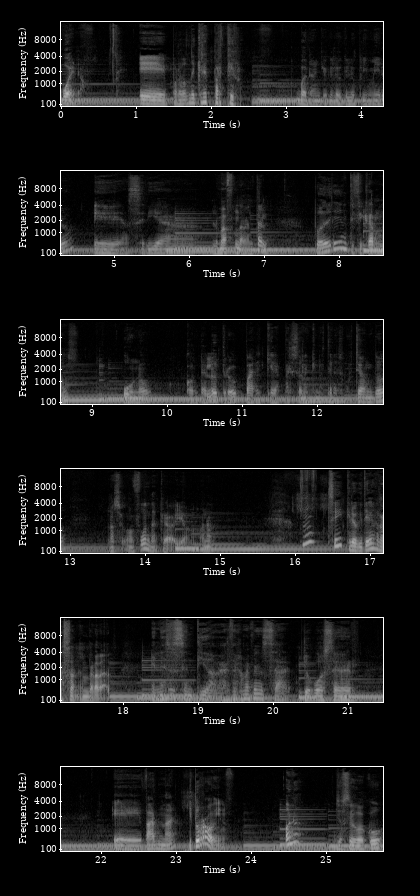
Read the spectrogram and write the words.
Bueno, eh, ¿por dónde quieres partir? Bueno, yo creo que lo primero eh, sería lo más fundamental, poder identificarnos uno contra el otro para que las personas que nos estén escuchando no se confundan, creo yo, ¿o no? Mm, sí, creo que tienes razón, en verdad. En ese sentido, a ver, déjame pensar, yo puedo ser eh, Batman y tú Robin, ¿o no? Yo soy Goku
